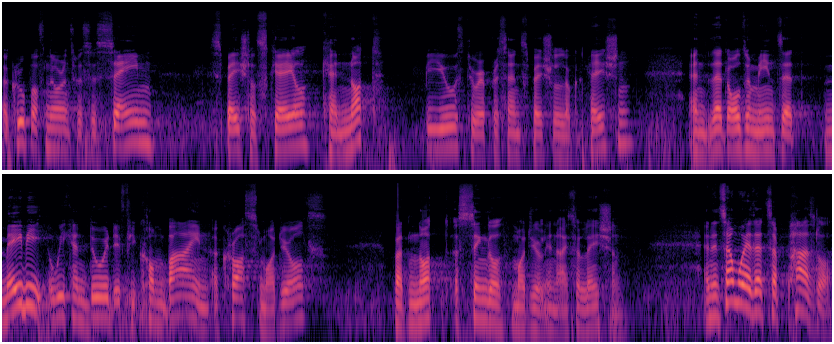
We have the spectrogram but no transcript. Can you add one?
a group of neurons with the same spatial scale, cannot be used to represent spatial location. And that also means that maybe we can do it if we combine across modules, but not a single module in isolation. And in some way, that's a puzzle,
